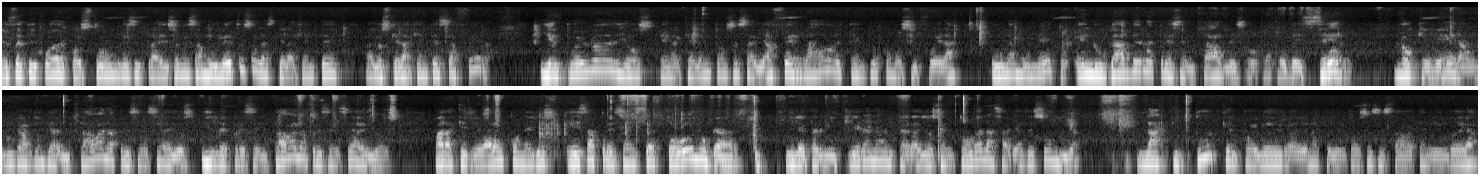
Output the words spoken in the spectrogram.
Este tipo de costumbres y tradiciones, amuletos a, las que la gente, a los que la gente se aferra. Y el pueblo de Dios en aquel entonces había aferrado al templo como si fuera un amuleto, en lugar de representarles o, de ser lo que era, un lugar donde habitaba la presencia de Dios y representaba la presencia de Dios, para que llevaran con ellos esa presencia a todo lugar y le permitieran habitar a Dios en todas las áreas de su vida, la actitud que el pueblo de Israel en aquel entonces estaba teniendo era,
